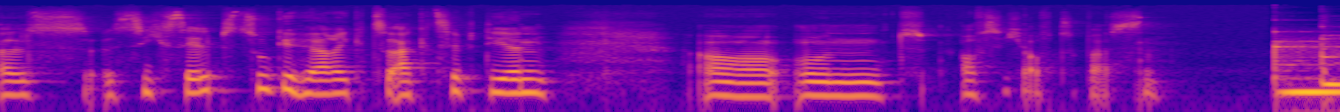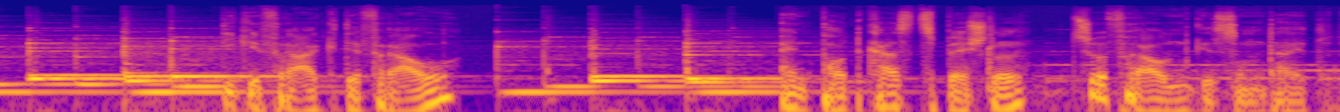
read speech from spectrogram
als sich selbst zugehörig zu akzeptieren äh, und auf sich aufzupassen. Die gefragte Frau. Ein Podcast-Special zur Frauengesundheit.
